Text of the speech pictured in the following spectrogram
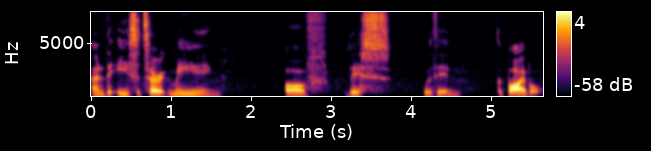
and the esoteric meaning of this within the Bible.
